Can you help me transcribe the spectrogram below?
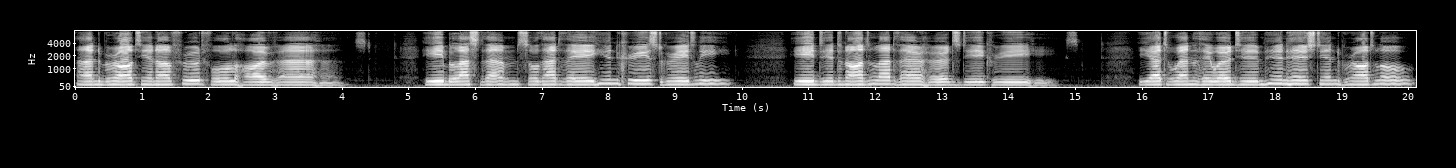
and brought in a fruitful harvest. He blessed them so that they increased greatly. He did not let their herds decrease. Yet when they were diminished and brought low,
